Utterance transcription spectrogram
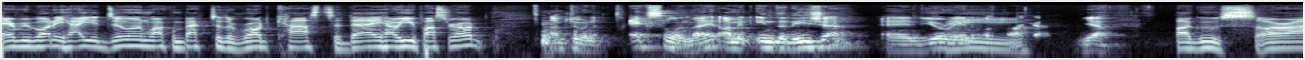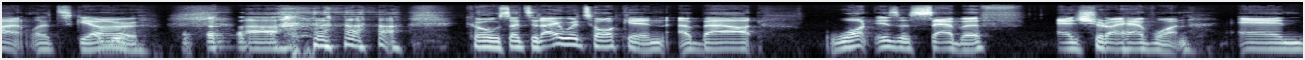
Everybody, how you doing? Welcome back to the Rodcast today. How are you, Pastor Rod? I'm doing excellent, mate. I'm in Indonesia, and you're hey. in Osaka. Yeah. Bagus. All right, let's go. uh, cool. So today we're talking about what is a Sabbath and should I have one? And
